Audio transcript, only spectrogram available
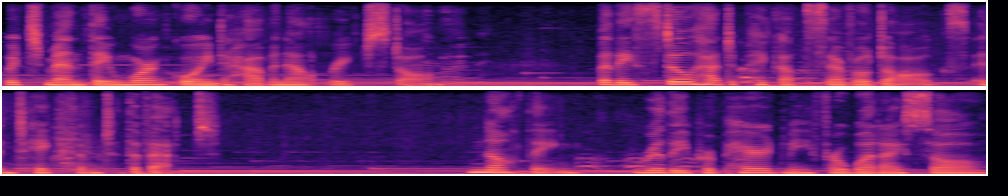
which meant they weren't going to have an outreach stall, but they still had to pick up several dogs and take them to the vet. Nothing really prepared me for what I saw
